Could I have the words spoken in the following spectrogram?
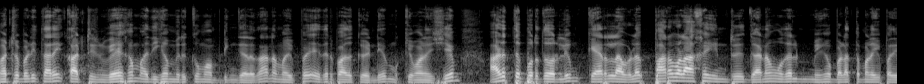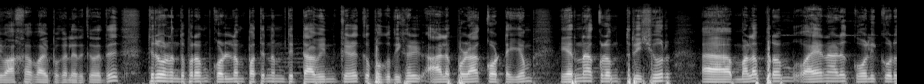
மற்றபடி தரைக்காற்றின் வேகம் அதிகம் இருக்கும் அப்படிங்கிறது தான் நம்ம இப்போ எதிர்பார்க்க வேண்டிய முக்கியமான விஷயம். அடுத்த பொறுத்தவரையிலும் கேரளாவில் பரவலாக இன்று கன முதல் மிக பலத்த மழை பதிவாக வாய்ப்புகள் இருக்கிறது. திருவனந்தபுரம் கொல்லம் பத்தினம்திட்டாவின் கிழக்கு பகுதிகள் ஆலப்புழா கோட்டயம் எர்ணாகுளம் திரிசூர் மலப்புரம் வயநாடு கோழிக்கோடு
